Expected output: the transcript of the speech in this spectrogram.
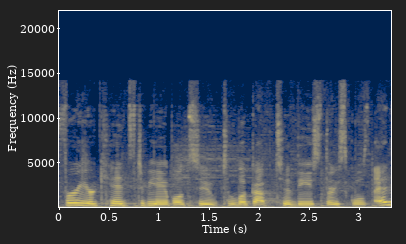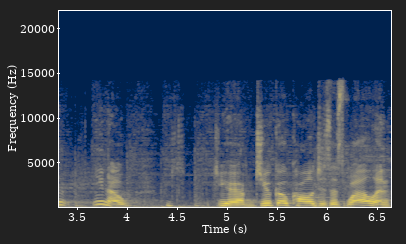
for your kids to be able to to look up to these three schools, and you know, you have JUCO colleges as well, and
